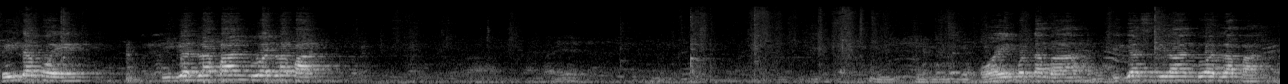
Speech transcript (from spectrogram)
pindah poin. 3828 Poin bertambah 3928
